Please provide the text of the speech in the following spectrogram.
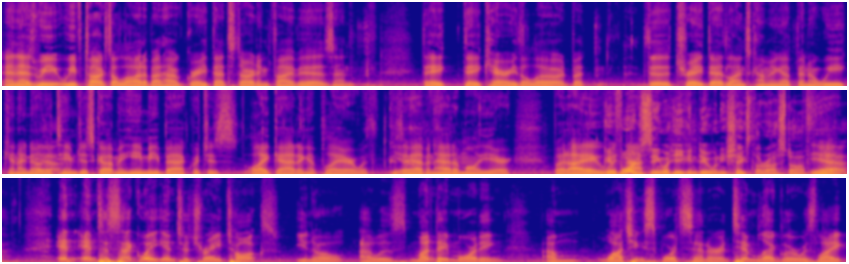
And as we we've talked a lot about how great that starting five is, and they they carry the load. But the trade deadline's coming up in a week, and I know Yeah. the team just got Mahinmi back, which is like adding a player with because Yeah. they haven't had him all year. But I Looking would forward not. to seeing what he can do when he shakes the rust off. Yeah. And and to segue into trade talks you know i was monday morning I'm watching Sports Center, and Tim Legler was like,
